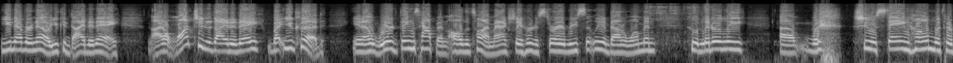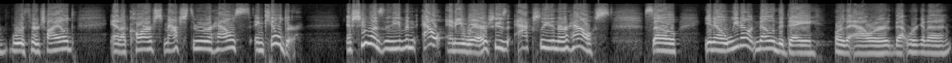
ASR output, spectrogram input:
you never know. You could die today. I don't want you to die today, but you could. You know, weird things happen all the time. I actually heard a story recently about a woman who literally, um, she was staying home with her with her child, and a car smashed through her house and killed her. And she wasn't even out anywhere. She was actually in her house. So, you know, we don't know the day or the hour that we're going to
